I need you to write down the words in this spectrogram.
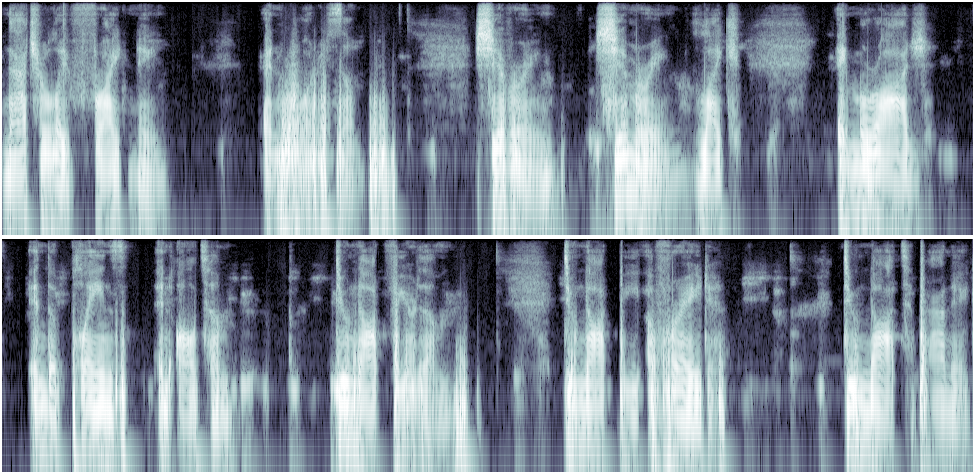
naturally frightening and worrisome, shivering, shimmering like a mirage in the plains in autumn. Do not fear them. Do not be afraid. Do not panic.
